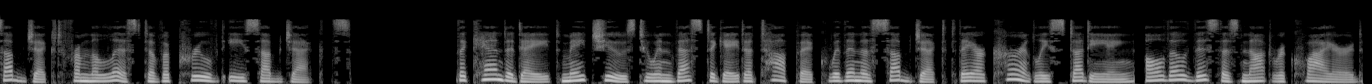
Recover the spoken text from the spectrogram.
subject from the list of approved e-subjects. The candidate may choose to investigate a topic within a subject they are currently studying, although this is not required.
